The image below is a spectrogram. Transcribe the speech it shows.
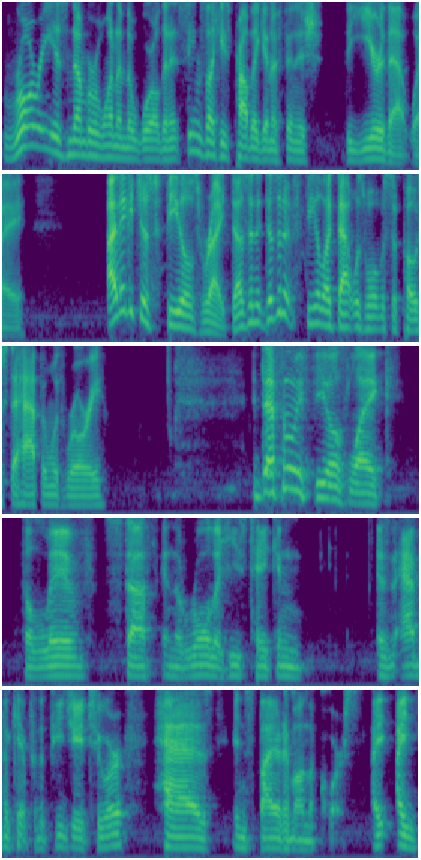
Rory is number one in the world, and it seems like he's probably going to finish the year that way. I think it just feels right, doesn't it? Doesn't it feel like that was what was supposed to happen with Rory? It definitely feels like the LIV stuff and the role that he's taken as an advocate for the PGA Tour has inspired him on the course. I, I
